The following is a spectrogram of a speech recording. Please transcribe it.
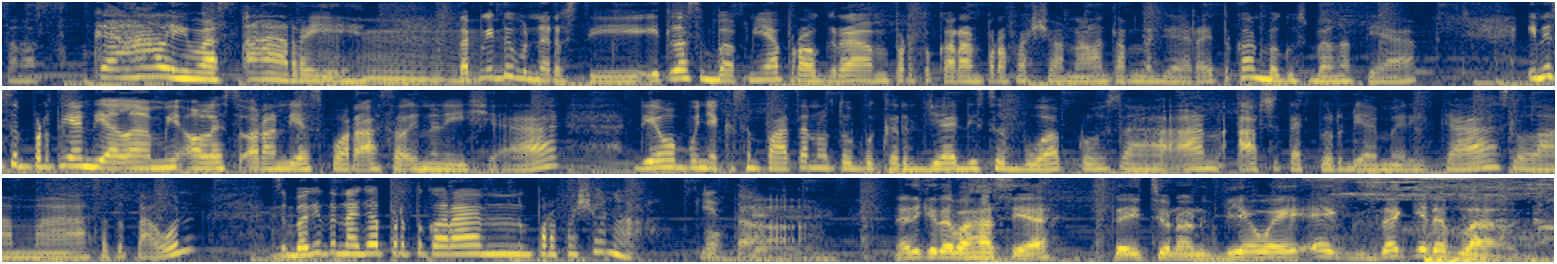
bijaksana sekali Mas Ari. Mm-mm. Tapi itu benar sih. Itulah sebabnya program pertukaran profesional antar negara itu kan bagus banget ya. Ini seperti yang dialami oleh seorang diaspora asal Indonesia. Dia mempunyai kesempatan untuk bekerja di sebuah perusahaan arsitektur di Amerika selama satu tahun sebagai tenaga pertukaran profesional. Gitu. Oke. Nanti kita bahas ya. Stay tune on VOA Executive Lounge.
